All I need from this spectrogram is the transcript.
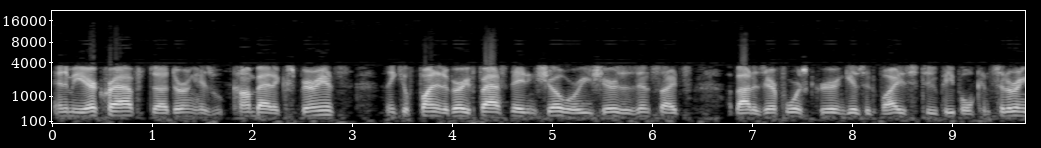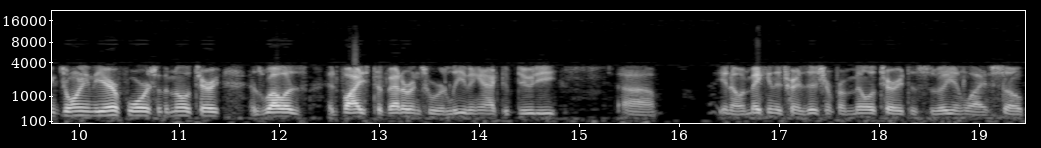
enemy aircraft uh, during his combat experience. I think you'll find it a very fascinating show where he shares his insights about his Air Force career and gives advice to people considering joining the Air Force or the military, as well as advice to veterans who are leaving active duty. Uh, you know, and making the transition from military to civilian life. So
